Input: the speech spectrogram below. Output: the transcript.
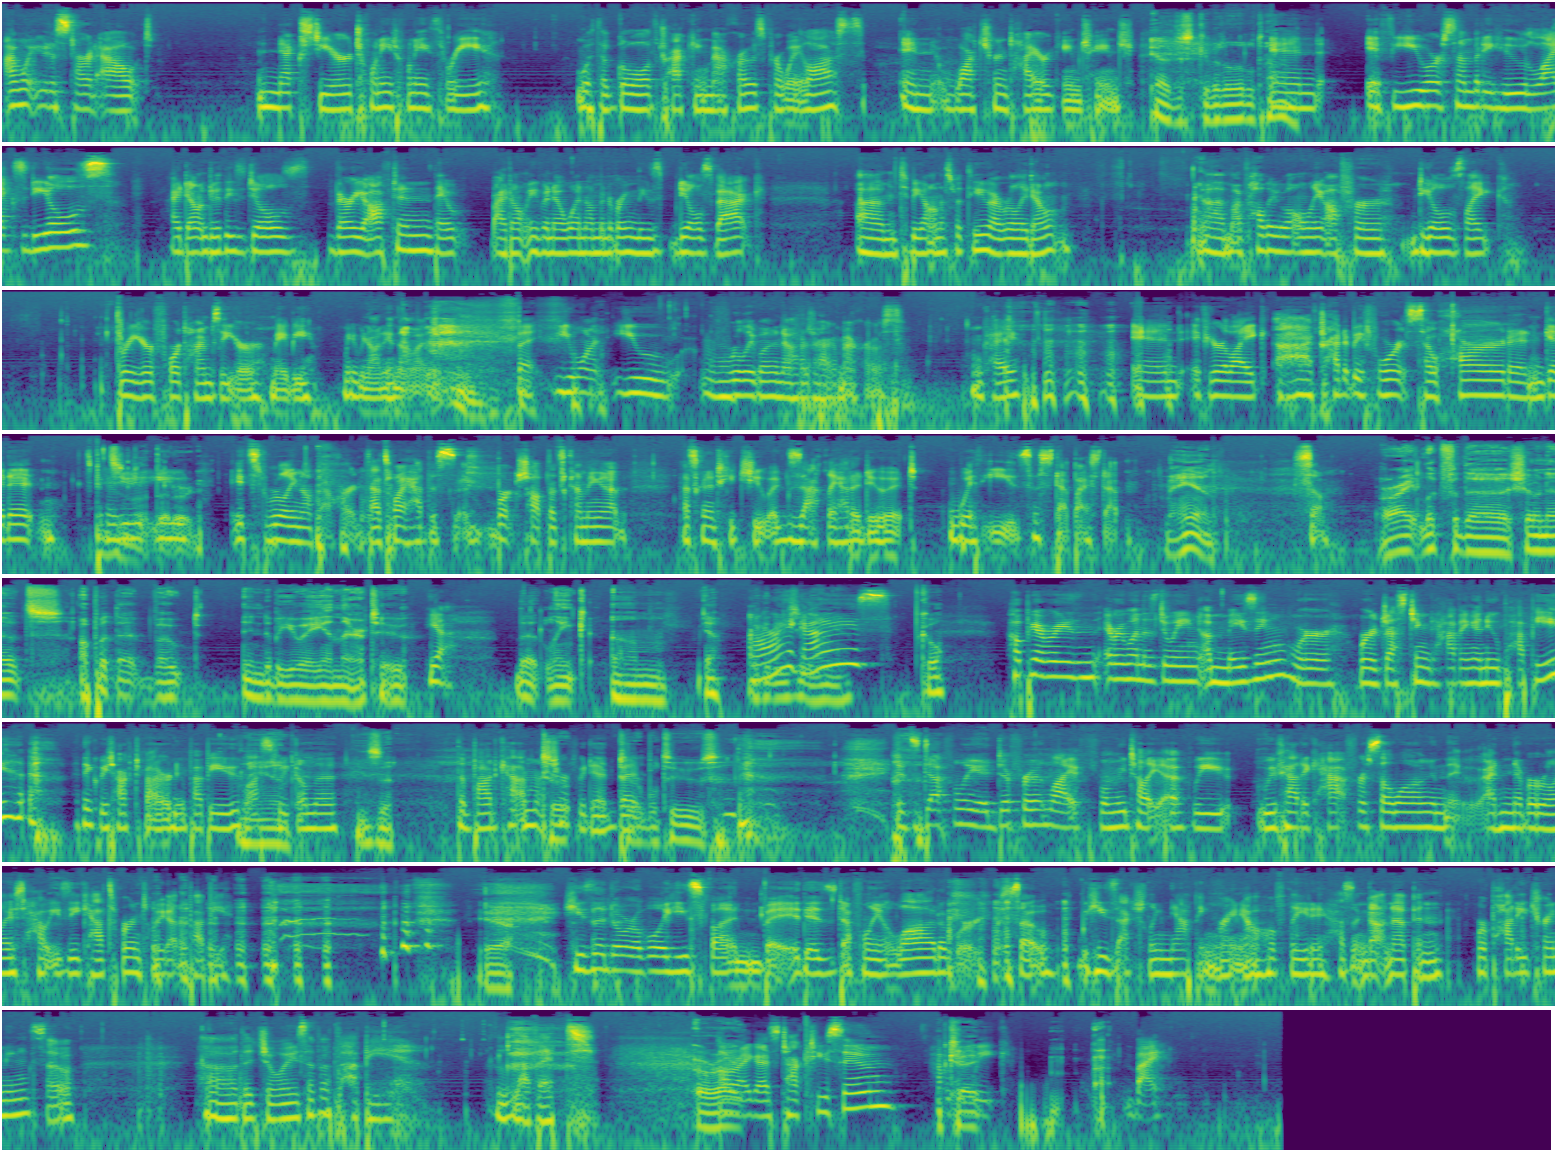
I want you to start out next year, 2023, with a goal of tracking macros for weight loss and watch your entire game change. Yeah, just give it a little time. And if you are somebody who likes deals, I don't do these deals very often. They I don't even know when I'm going to bring these deals back. Um, to be honest with you, I really don't. Um, I probably will only offer deals like three or four times a year, maybe, maybe not even that much. but you want you really want to know how to track macros, okay? and if you're like, "Ah, I've tried it before, it's so hard, and get it, it's because you, you it's really not that hard. That's why I have this uh, workshop that's coming up. That's going to teach you exactly how to do it with ease, step by step. Man. So, All right, look for the show notes. I'll put that vote NWA in there too. yeah. That link. Um, yeah. All right, All it right, easy on guys. Cool. Hope everyone everyone is doing amazing. We're we're adjusting to having a new puppy. I think we talked about our new puppy last Man, week on the the podcast. I'm not sure if we did, but terrible twos. it's definitely a different life. Let me tell you, we we've had a cat for so long, and I never realized how easy cats were until we got a puppy. yeah. he's adorable. He's fun, but it is definitely a lot of work. So he's actually napping right now. Hopefully, he hasn't gotten up, and we're potty training. So, oh, the joys of a puppy. Love it. All right. All right, guys. Talk to you soon. Have a Okay. good week. Bye.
